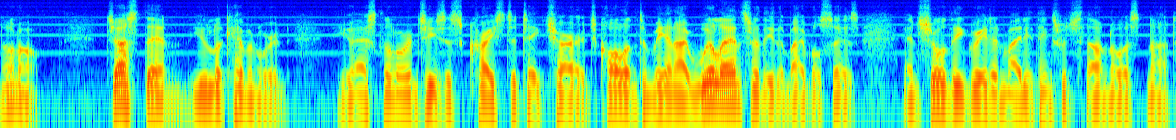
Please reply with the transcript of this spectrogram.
No, no. Just then you look heavenward. You ask the Lord Jesus Christ to take charge. Call unto me, and I will answer thee, the Bible says, and show thee great and mighty things which thou knowest not.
